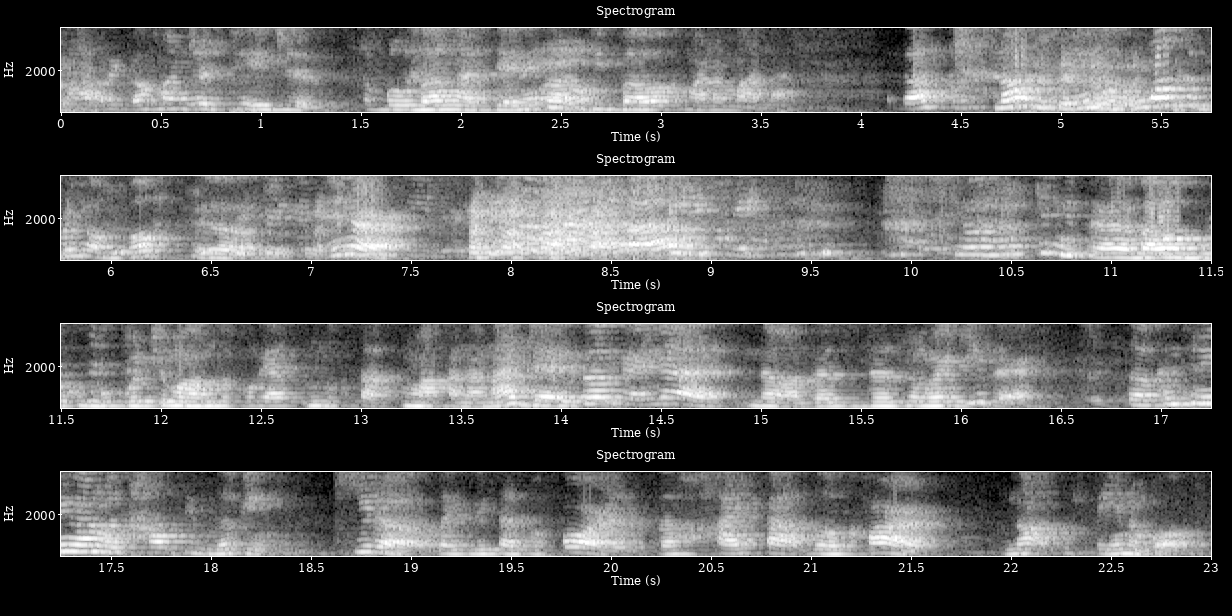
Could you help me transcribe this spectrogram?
like 100 pages, tebel banget. Jadi itu harus dibawa ke mana-mana. That's not sustainable. Who wants to bring a book to dinner? Ya mungkin bisa bawa buku-buku cuma untuk lihat untuk satu makanan aja. Itu kayaknya no, that doesn't work either. So continuing on with healthy living, keto, like we said before, the high fat, low carb, not sustainable.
